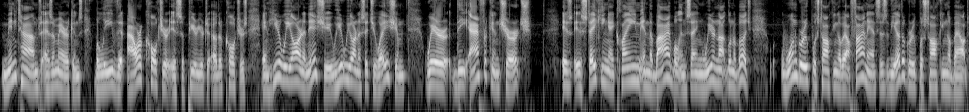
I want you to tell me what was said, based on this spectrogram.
many times as Americans, believe that our culture is superior to other cultures. And here we are in an issue, here we are in a situation where the African church is, is staking a claim in the Bible and saying we are not going to budge. One group was talking about finances, the other group was talking about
